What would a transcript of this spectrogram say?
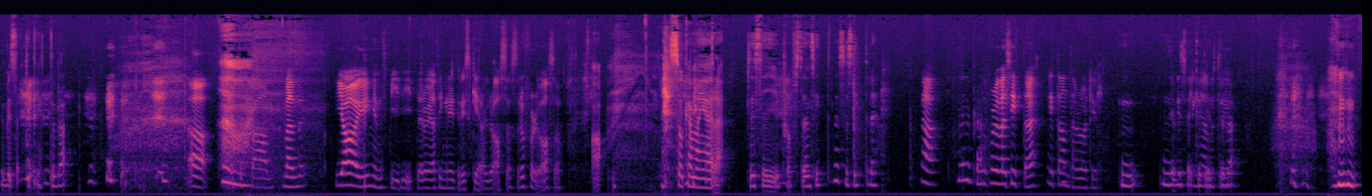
det blir säkert jättebra. Ja, fan. Men jag är ju ingen speedheater och jag tänker inte riskera glasen så då får det vara så. Så kan man göra. Det säger ju proffsen, sitter det så sitter det. Ja, Det är bra. då får det väl sitta ett antal år till. Mm. Det blir säkert jättebra.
